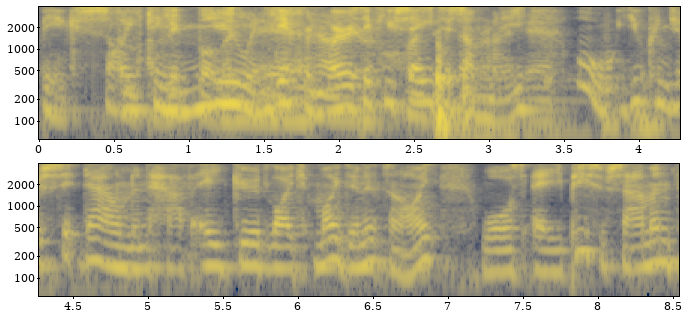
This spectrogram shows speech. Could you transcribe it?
be exciting and new and yeah. different. No, Whereas if you say to somebody, say, oh, you can just sit down and have a good like my dinner tonight was a piece of salmon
